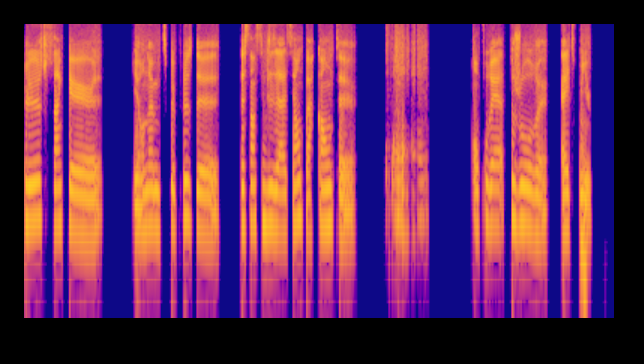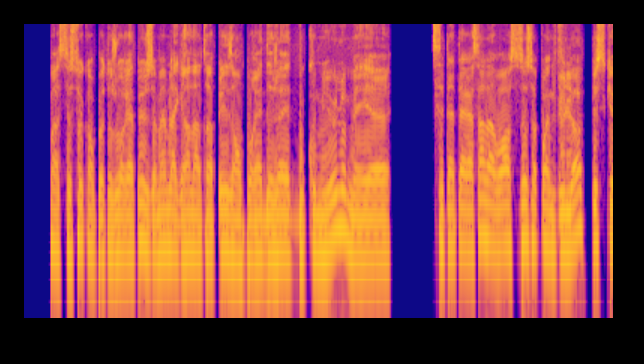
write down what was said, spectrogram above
plus. Je sens qu'il y en a un petit peu plus de, sensibilisation. Par contre, on pourrait toujours être mieux c'est sûr qu'on peut toujours être mieux. Je même la grande entreprise, on pourrait déjà être beaucoup mieux, mais euh, c'est intéressant d'avoir ce point de vue-là, puisque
